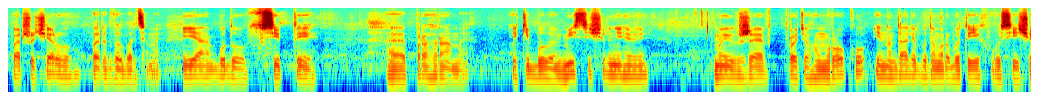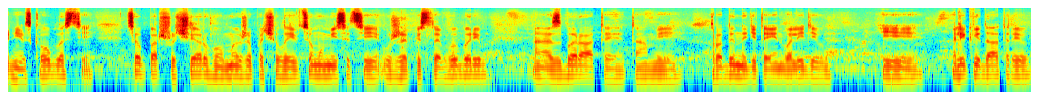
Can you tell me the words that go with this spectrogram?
в першу чергу перед виборцями. Я буду всі ті е, програми, які були в місті Чернігові. Ми вже протягом року і надалі будемо робити їх в усій Чернігівській області. Це в першу чергу. Ми вже почали в цьому місяці, уже після виборів, е, збирати там і родини дітей-інвалідів, і ліквідаторів,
